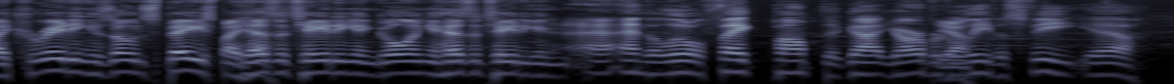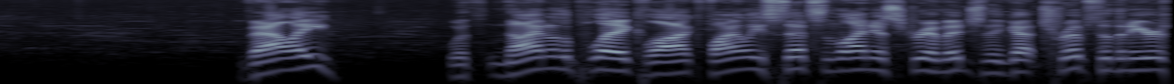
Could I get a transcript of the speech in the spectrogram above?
by creating his own space by Yeah. hesitating and going and hesitating. And And the little fake pump that got Yarber Yeah. to leave his feet, yeah. Valley, with nine on the play clock, finally sets the line of scrimmage. They've got trips to the near.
